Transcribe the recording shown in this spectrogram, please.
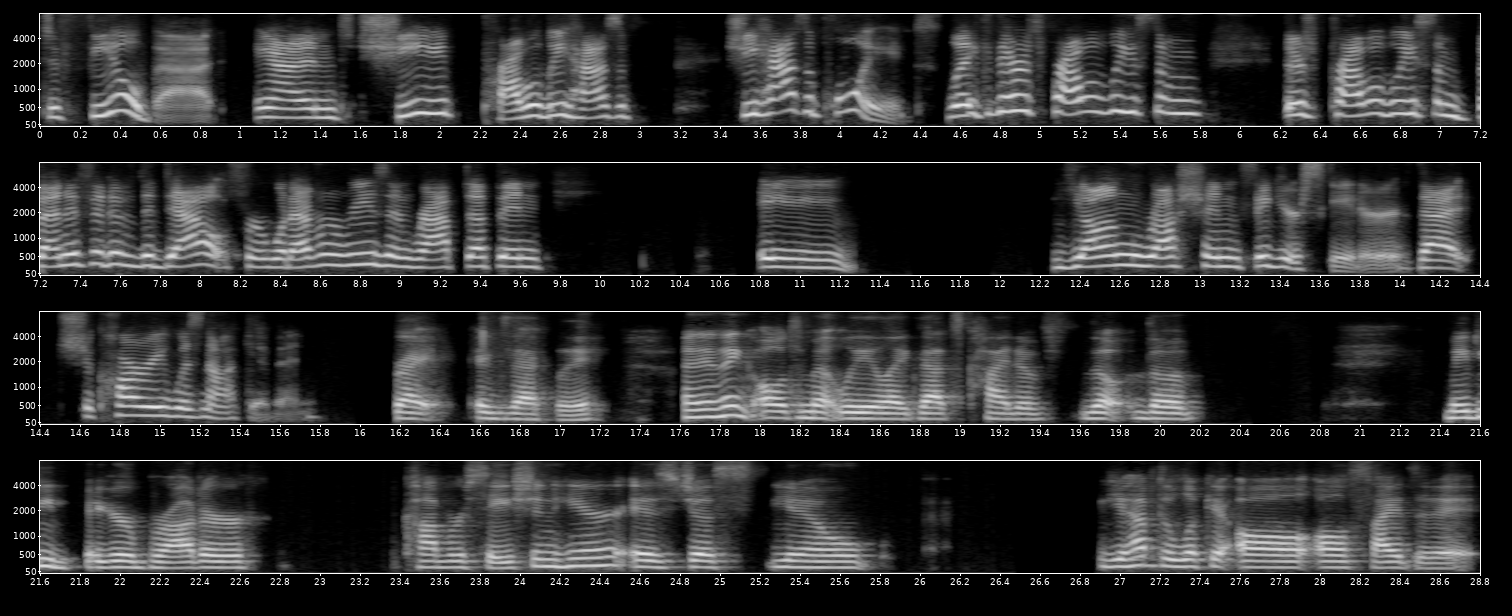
to feel that and she probably has a she has a point like there's probably some there's probably some benefit of the doubt for whatever reason wrapped up in a young Russian figure skater that Sha'Carri was not given. Right, exactly. And I think ultimately like that's kind of the the maybe bigger broader conversation here is just, you know, you have to look at all all sides of it.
